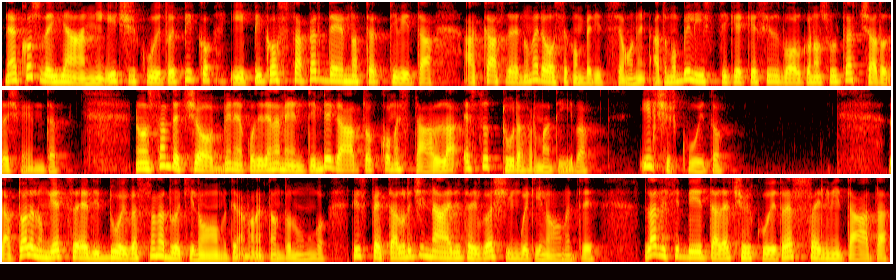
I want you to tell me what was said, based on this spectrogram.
Nel corso degli anni il circuito ippico sta perdendo attrattività a causa delle numerose competizioni automobilistiche che si svolgono sul tracciato decente. Nonostante ciò viene quotidianamente impiegato come stalla e struttura formativa. Il circuito. L'attuale lunghezza è di 2,62 km, ma non è tanto lungo, rispetto all'originale di 3,5 km. La visibilità del circuito è assai limitata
